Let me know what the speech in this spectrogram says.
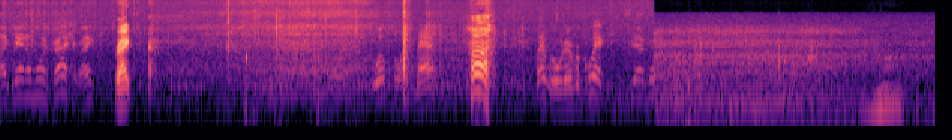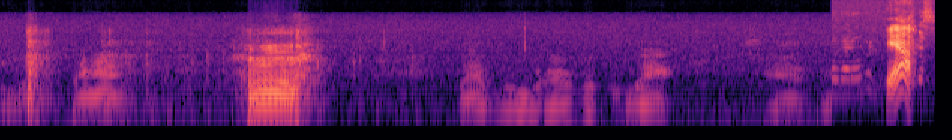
I can't no more than crash it, right? Right. Whoop, like that. Huh. That rolled over quick. See that rudder? Go right over? Yeah. Just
